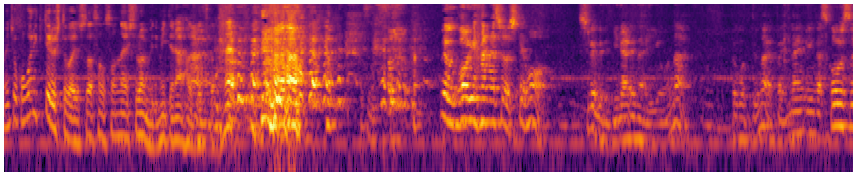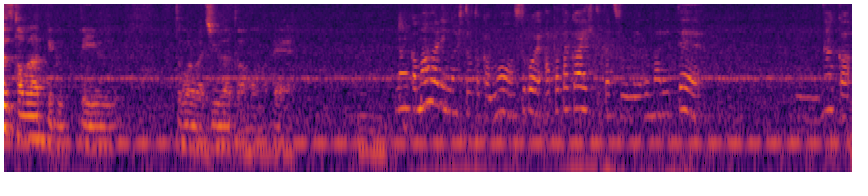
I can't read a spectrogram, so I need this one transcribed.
で。一応ここに来てる人は吉田さんそんなに白い目で見てないはずですからね。でもこういう話をしても白い目で見られないようなとこっていうのはやっぱり内面が少しずつ伴っていくっていうところが重要だとは思うので。なんか周りの人とかもすごい温かい人たちに恵まれて、うん、なんか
